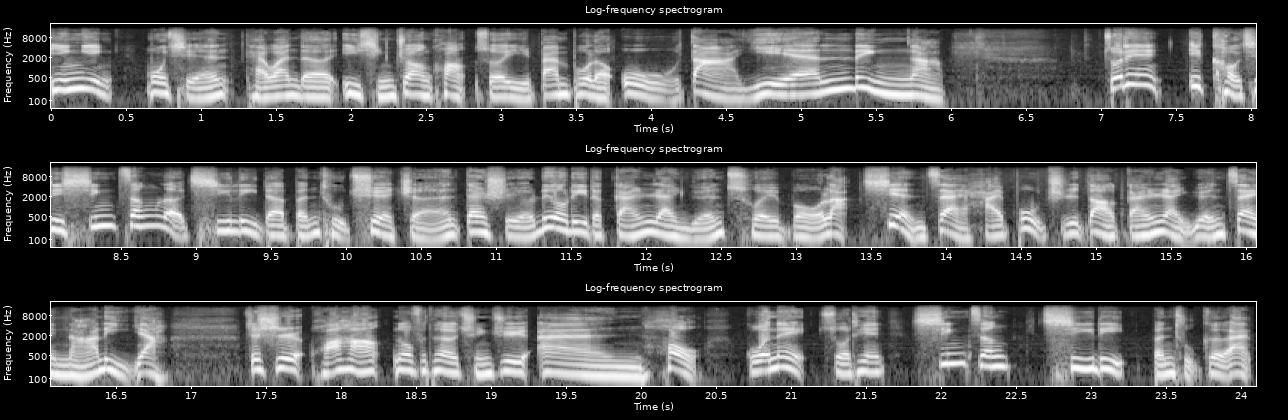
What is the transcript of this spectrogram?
因应目前台湾的疫情状况，所以颁布了五大严令啊。昨天一口气新增了七例的本土确诊，但是有六例的感染源吹波了，现在还不知道感染源在哪里呀。这是华航诺富特群聚案后，国内昨天新增七例本土个案，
